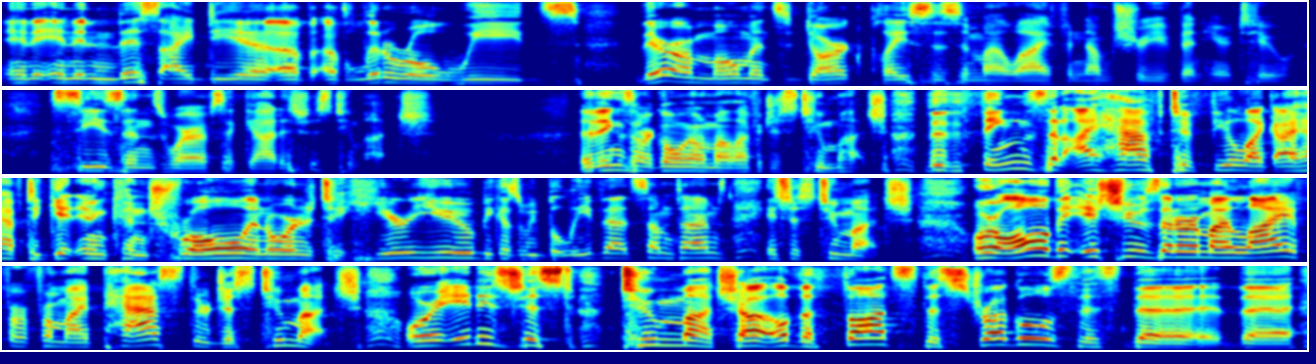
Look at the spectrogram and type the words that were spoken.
and, in this idea of, of literal weeds, there are moments, dark places in my life, and I'm sure you've been here too, seasons where I've said, God, it's just too much. The things that are going on in my life are just too much. The things that I have to feel like I have to get in control in order to hear you, because we believe that sometimes, it's just too much. Or all the issues that are in my life or from my past, they're just too much. Or it is just too much. Uh, all the thoughts, the struggles, this, the, the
